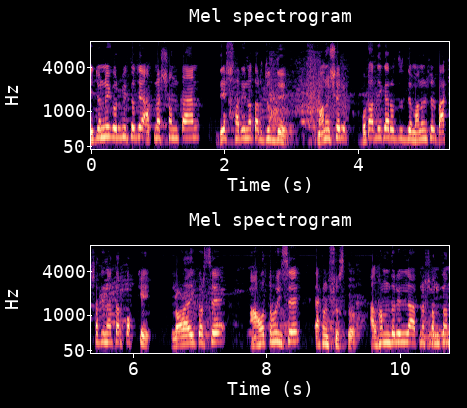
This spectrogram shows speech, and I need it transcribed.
এই জন্যই গর্বিত যে আপনার সন্তান দেশ স্বাধীনতার যুদ্ধে মানুষের ভোটাধিকার যুদ্ধে মানুষের বাক স্বাধীনতার পক্ষে লড়াই করছে আহত হয়েছে এখন সুস্থ। আলহামদুলিল্লাহ আপনার সন্তান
